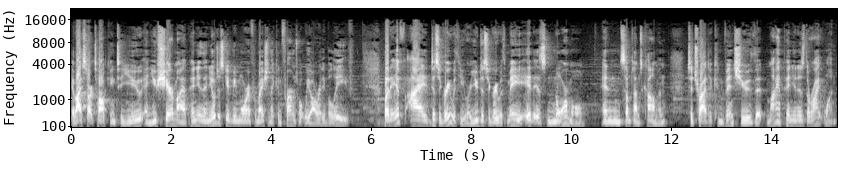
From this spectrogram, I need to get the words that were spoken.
If I start talking to you and you share my opinion, then you'll just give me more information that confirms what we already believe. But if I disagree with you or you disagree with me, it is normal and sometimes common to try to convince you that my opinion is the right one,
